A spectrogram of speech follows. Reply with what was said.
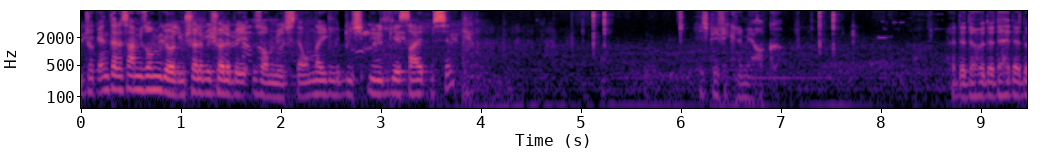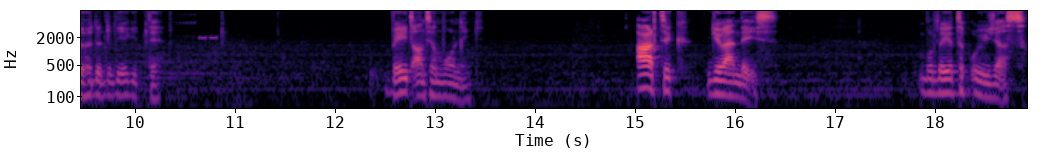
Ee, çok enteresan bir zombi gördüm. Şöyle bir şöyle bir zombi işte. Onunla ilgili bir, bir bilgiye sahip misin? Hiçbir fikrim yok. Hedede hedede hedede hedede diye gitti. Wait until morning. Artık güvendeyiz. Burada yatıp uyuyacağız.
